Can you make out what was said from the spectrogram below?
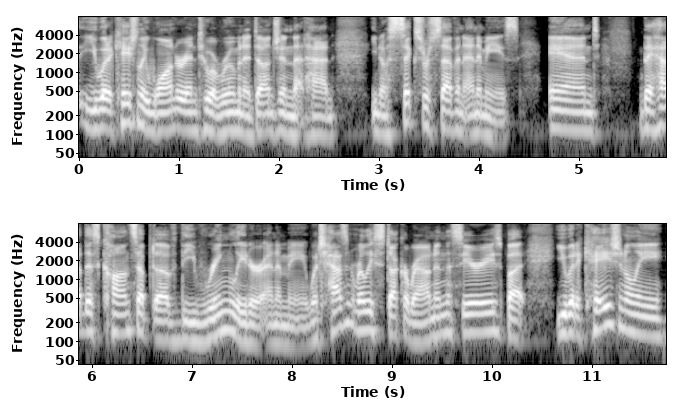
you would occasionally wander into a room in a dungeon that had you know six or seven enemies and they had this concept of the ringleader enemy which hasn't really stuck around in the series but you would occasionally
